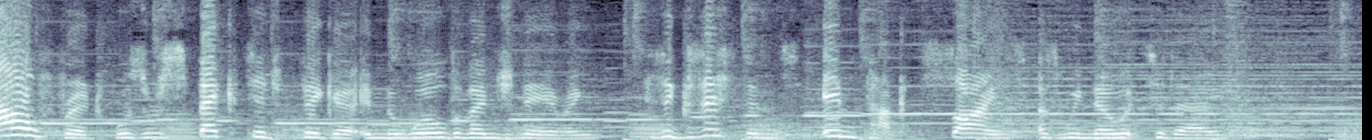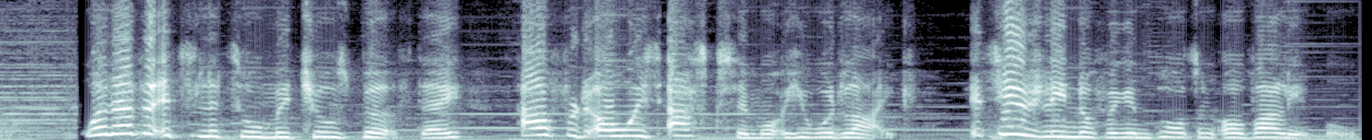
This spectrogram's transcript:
Alfred was a respected figure in the world of engineering. His existence impacts science as we know it today. Whenever it's little Mitchell's birthday, Alfred always asks him what he would like. It's usually nothing important or valuable,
